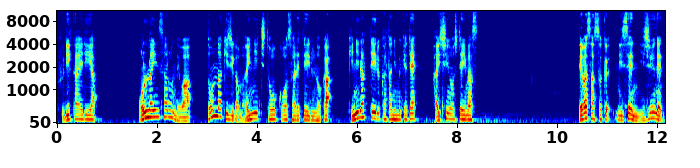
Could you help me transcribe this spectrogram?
振り返りやオンラインサロンではどんな記事が毎日投稿されているのか気になっている方に向けて配信をしています。では早速2020年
